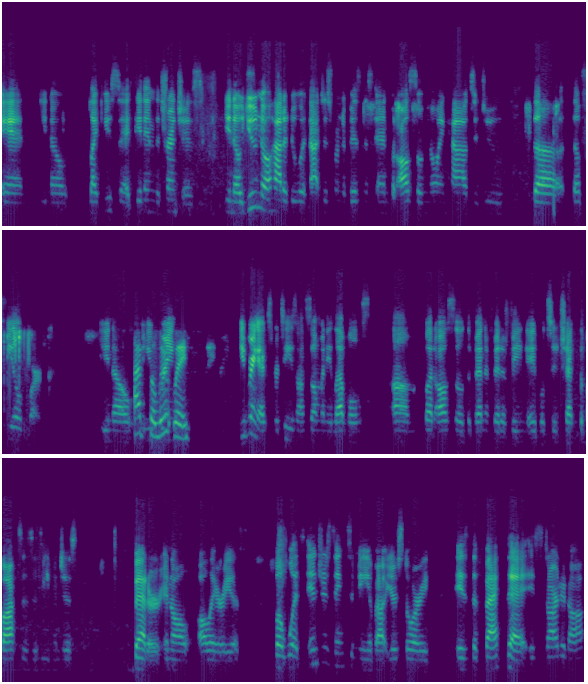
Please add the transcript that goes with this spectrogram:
and you know, like you said, get in the trenches. You know, you know how to do it not just from the business end, but also knowing how to do the the field work. You know, absolutely. You bring, you bring expertise on so many levels um, but also the benefit of being able to check the boxes is even just better in all all areas. But what's interesting to me about your story is the fact that it started off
